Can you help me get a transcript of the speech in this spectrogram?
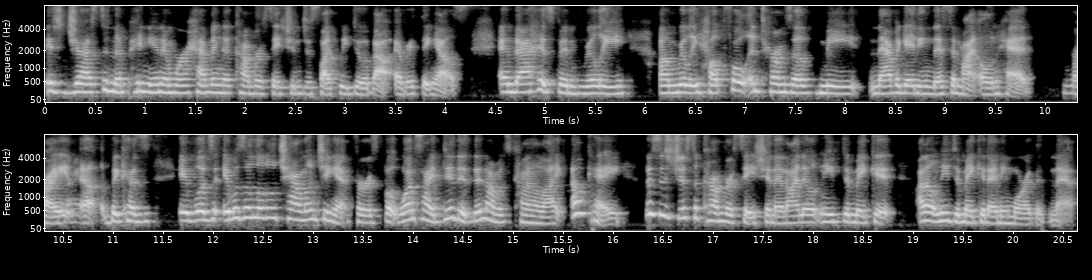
It's just an opinion, and we're having a conversation just like we do about everything else. And that has been really um, really helpful in terms of me navigating this in my own head right, right. Uh, because it was it was a little challenging at first but once i did it then i was kind of like okay this is just a conversation and i don't need to make it i don't need to make it any more than that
